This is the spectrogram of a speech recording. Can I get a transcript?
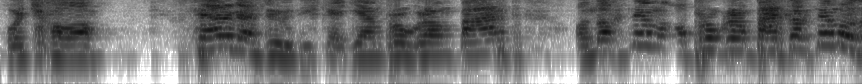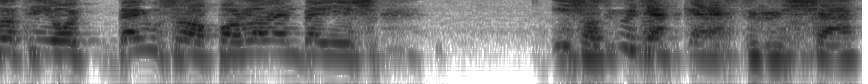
hogyha szerveződik egy ilyen programpárt, annak nem, a programpártnak nem az a célja, hogy bejusson a parlamentbe és, és az ügyet keresztül üsse.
